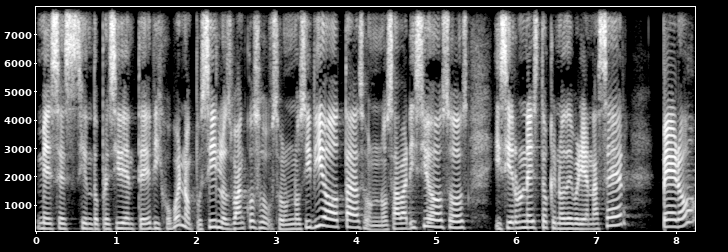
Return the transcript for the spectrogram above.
meses siendo presidente, dijo, bueno, pues sí, los bancos son, son, unos idiotas, son unos avariciosos, hicieron esto que no deberían hacer, pero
